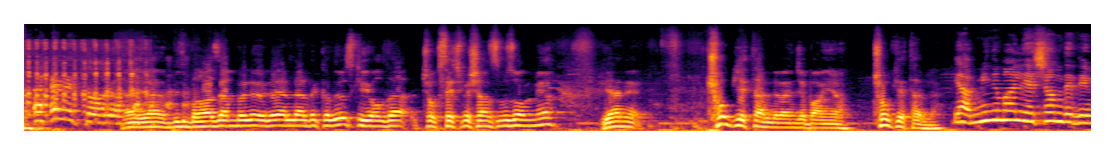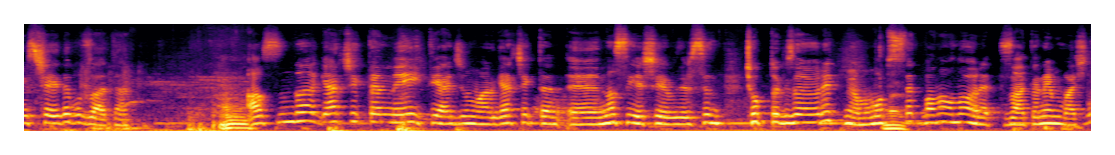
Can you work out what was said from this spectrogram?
evet doğru. Yani, yani biz bazen böyle öyle yerlerde kalıyoruz ki yolda çok seçme şansımız olmuyor. Yani çok yeterli bence banyo. Çok yeterli. Ya minimal yaşam dediğimiz şey de bu zaten. Aslında gerçekten neye ihtiyacın var? Gerçekten e, nasıl yaşayabilirsin? Çok da güzel öğretmiyor ama motosiklet bana onu öğretti zaten en başta.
